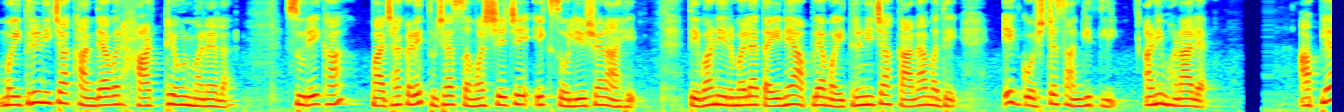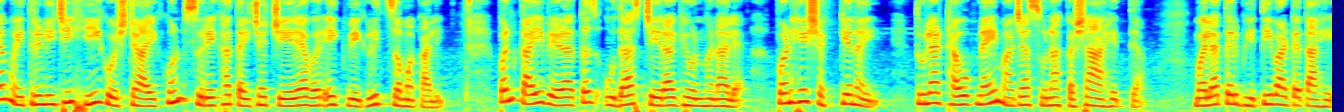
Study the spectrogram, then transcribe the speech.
मैत्रिणीच्या खांद्यावर हात ठेवून म्हणाला सुरेखा माझ्याकडे तुझ्या समस्येचे एक सोल्युशन आहे. तेव्हा निर्मलाताईने आपल्या मैत्रिणीच्या कानामध्ये एक गोष्ट सांगितली. आणि म्हणाल्या आपल्या मैत्रिणीची ही गोष्ट ऐकून सुरेखा ताईच्या चेहऱ्यावर एक वेगळीच चमक आली. पण काही वेळातच उदास चेहरा घेऊन म्हणाल्या पण हे शक्य नाही. तुला ठाऊक नाही माझ्या सुना कशा आहेत त्या? मला तर भीती वाटत आहे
